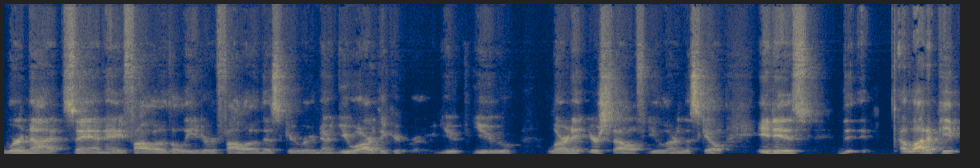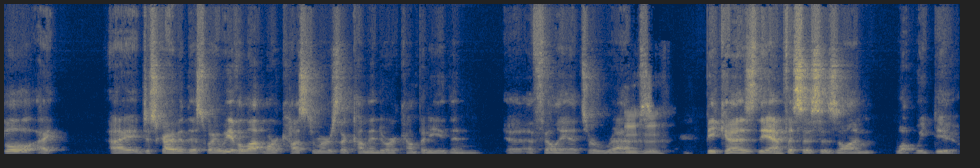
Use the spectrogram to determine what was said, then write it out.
We're not saying, "Hey, follow the leader, follow this guru." No, you are the guru. You you learn it yourself. You learn the skill. It is a lot of people. I I describe it this way: we have a lot more customers that come into our company than uh, affiliates or reps mm-hmm. because the emphasis is on what we do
